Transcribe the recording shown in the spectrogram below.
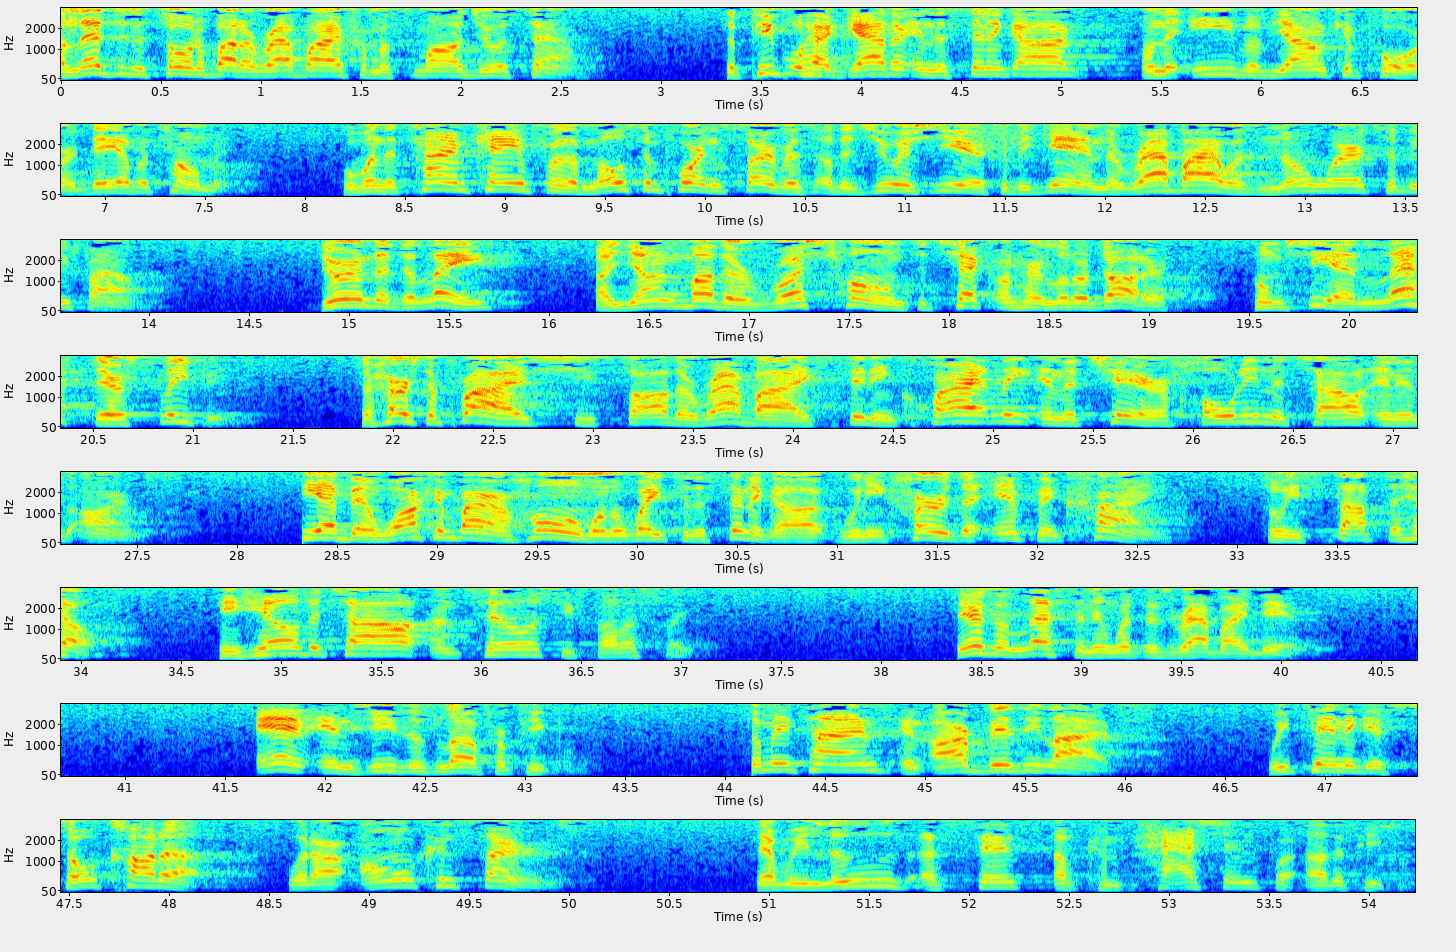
A legend is told about a rabbi from a small Jewish town. The people had gathered in the synagogue on the eve of Yom Kippur, Day of Atonement. But when the time came for the most important service of the Jewish year to begin, the rabbi was nowhere to be found. During the delay, a young mother rushed home to check on her little daughter, whom she had left there sleeping. To her surprise, she saw the rabbi sitting quietly in the chair holding the child in his arms. He had been walking by her home on the way to the synagogue when he heard the infant crying, so he stopped to help. He held the child until she fell asleep. There's a lesson in what this rabbi did and in Jesus' love for people. So many times in our busy lives, we tend to get so caught up with our own concerns that we lose a sense of compassion for other people.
